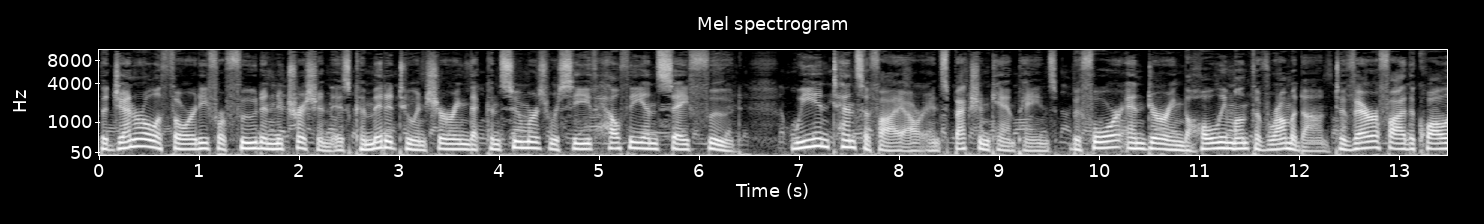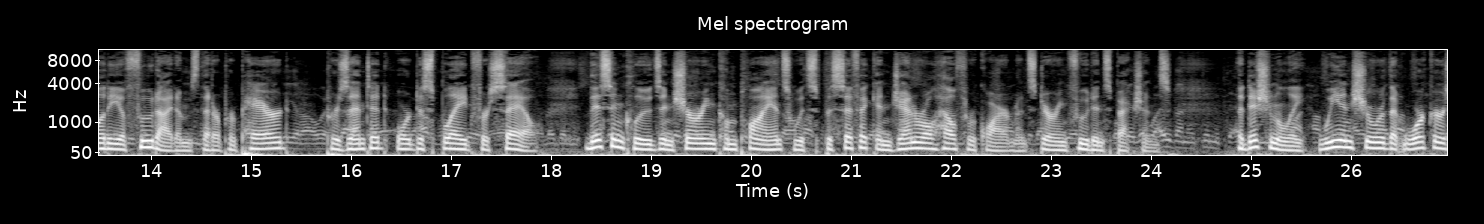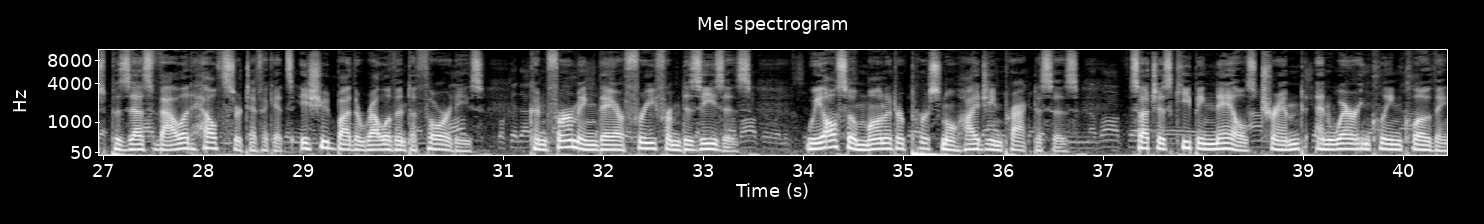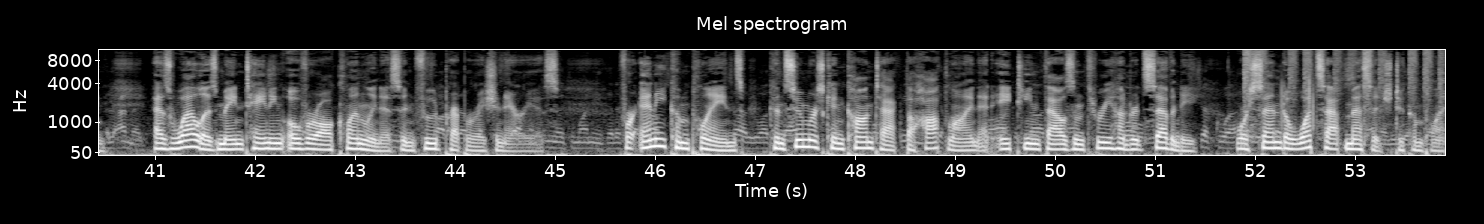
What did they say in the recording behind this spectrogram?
The General Authority for Food and Nutrition is committed to ensuring that consumers receive healthy and safe food. We intensify our inspection campaigns before and during the holy month of Ramadan to verify the quality of food items that are prepared, presented, or displayed for sale. This includes ensuring compliance with specific and general health requirements during food inspections. Additionally, we ensure that workers possess valid health certificates issued by the relevant authorities, confirming they are free from diseases. We also monitor personal hygiene practices, such as keeping nails trimmed and wearing clean clothing, as well as maintaining overall cleanliness in food preparation areas. For any complaints, consumers can contact the hotline at 18370 or send a WhatsApp message to complain.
